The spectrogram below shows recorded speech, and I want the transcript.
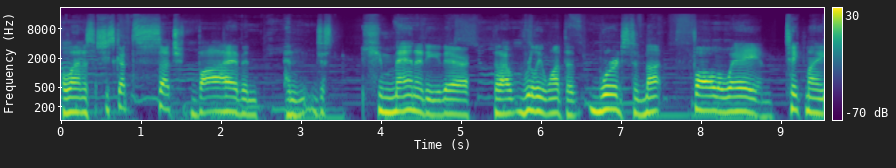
Alanis, she's got such vibe and and just humanity there that I really want the words to not fall away and take my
